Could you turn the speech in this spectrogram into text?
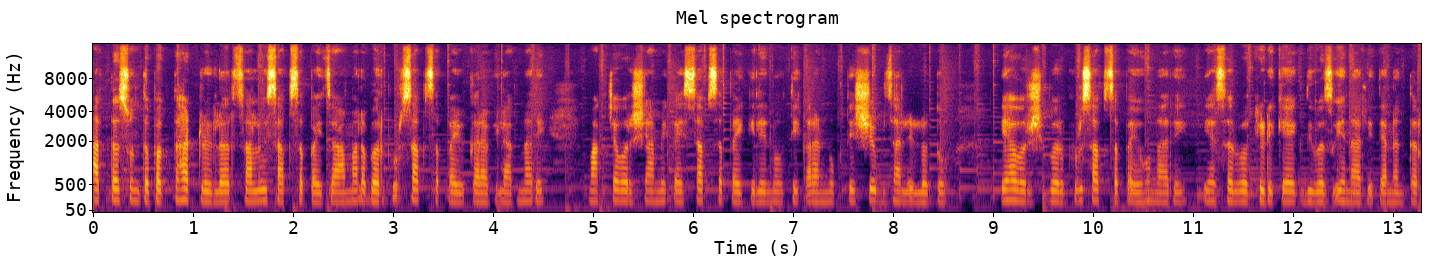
आत्तासून तर फक्त हा ट्रेलर चालू आहे साफसफाईचा. आम्हाला भरपूर साफसफाई करावी लागणार आहे. मागच्या वर्षी आम्ही काही साफसफाई केली नव्हती कारण नुकतेच शिफ्ट झालेलो होतो. यावर्षी भरपूर साफसफाई होणार आहे. या सर्व खिडक्या एक दिवस घेणार आहे. त्यानंतर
